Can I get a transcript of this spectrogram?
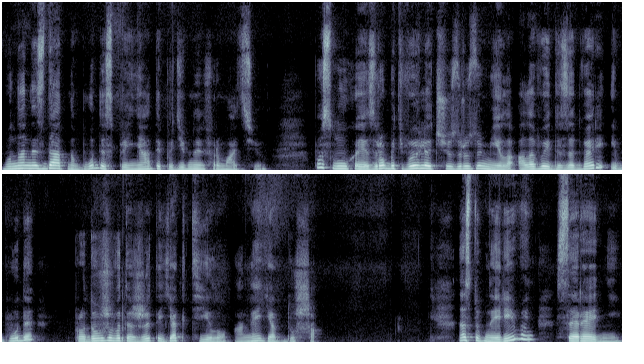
вона не здатна буде сприйняти подібну інформацію. Послухає, зробить вигляд, що зрозуміла, але вийде за двері і буде продовжувати жити як тіло, а не як душа. Наступний рівень середній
